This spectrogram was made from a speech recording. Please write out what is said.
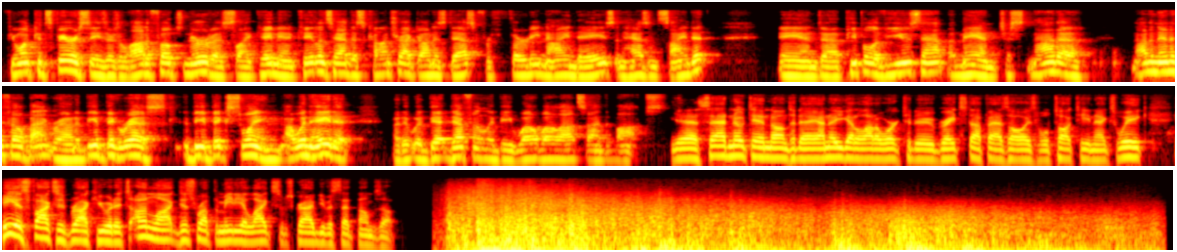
if you want conspiracies, there's a lot of folks nervous. Like, hey, man, Kalen's had this contract on his desk for 39 days and hasn't signed it. And uh, people have used that, but man, just not a not an NFL background. It'd be a big risk. It'd be a big swing. I wouldn't hate it, but it would be, definitely be well, well outside the box. Yeah, sad note to end on today. I know you got a lot of work to do. Great stuff as always. We'll talk to you next week. He is Fox's Brock Huard. It's Unlocked. Disrupt the Media. Like, subscribe, give us that thumbs up.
